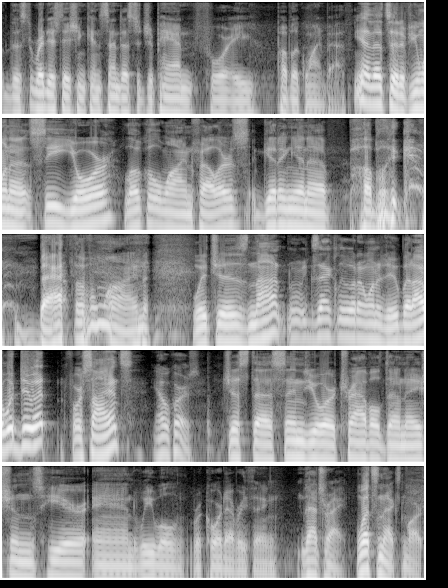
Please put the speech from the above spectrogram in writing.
the radio station can send us to Japan for a public wine bath. Yeah, that's it. If you want to see your local wine fellers getting in a public bath of wine, which is not exactly what I want to do, but I would do it for science. Yeah, of course. Just uh, send your travel donations here, and we will record everything. That's right. What's next, Mark?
